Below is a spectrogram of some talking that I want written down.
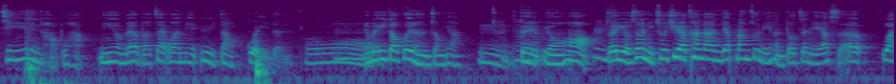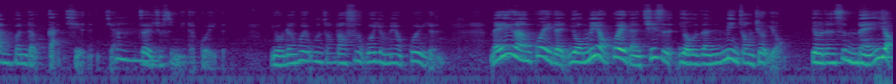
机运好不好？你有没有把在外面遇到贵人？哦，有没有遇到贵人很重要？嗯，对，有哈，所以有时候你出去要看到人家帮助你很多，真的要十二万分的感谢人家，嗯、这也就是你的贵人。有人会问说，老师，我有没有贵人？每一个人贵人有没有贵人？其实有人命中就有，有人是没有，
